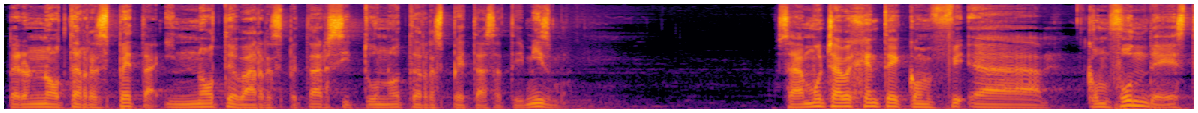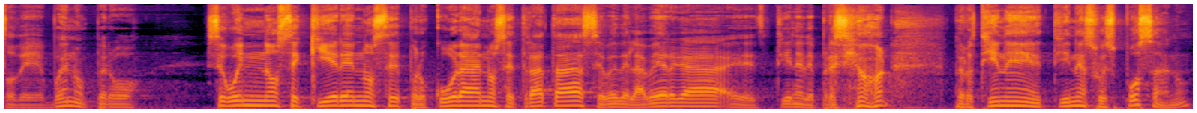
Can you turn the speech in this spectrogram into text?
pero no te respeta y no te va a respetar si tú no te respetas a ti mismo. O sea, mucha gente ah, confunde esto de, bueno, pero ese güey no se quiere, no se procura, no se trata, se ve de la verga, eh, tiene depresión, pero tiene, tiene a su esposa, ¿no?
